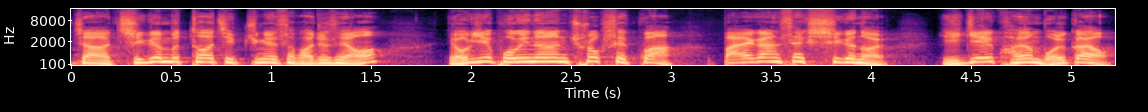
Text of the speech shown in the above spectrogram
자, 지금부터 집중해서 봐주세요. 여기 보이는 초록색과 빨간색 시그널, 이게 과연 뭘까요?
